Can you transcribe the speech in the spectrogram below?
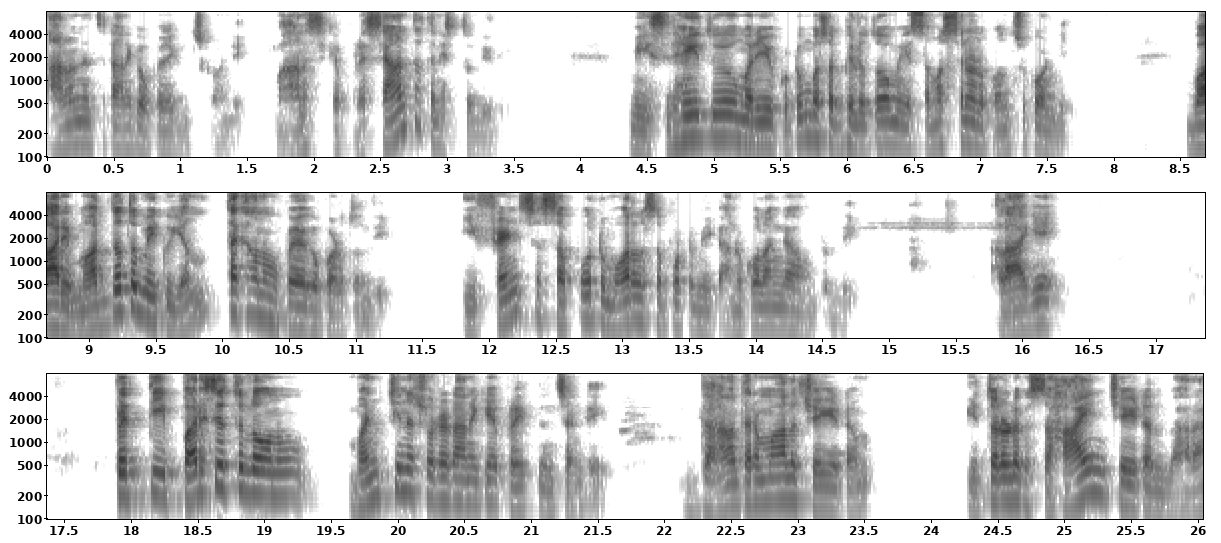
ఆనందించడానికి ఉపయోగించుకోండి. మానసిక ప్రశాంతతనిస్తుంది ఇది. మీ స్నేహితులు మరియు కుటుంబ సభ్యులతో మీ సమస్యలను పంచుకోండి. వారి మద్దతు మీకు ఎంతగానో ఉపయోగపడుతుంది. ఈ ఫ్రెండ్స్ సపోర్ట్ మోరల్ సపోర్ట్ మీకు అనుకూలంగా ఉంటుంది. అలాగే ప్రతి పరిస్థితుల్లోనూ మంచిని చూడడానికే ప్రయత్నించండి. దాన ధర్మాలు చేయటం ఇతరులకు సహాయం చేయటం ద్వారా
